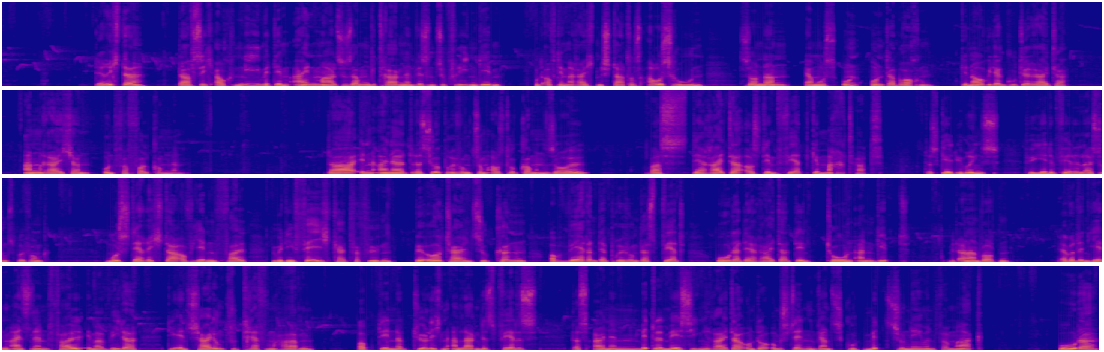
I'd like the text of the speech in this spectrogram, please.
Der Richter darf sich auch nie mit dem einmal zusammengetragenen Wissen zufrieden geben und auf dem erreichten Status ausruhen, sondern er muss ununterbrochen, genau wie der gute Reiter, anreichern und vervollkommnen. Da in einer Dressurprüfung zum Ausdruck kommen soll, was der Reiter aus dem Pferd gemacht hat, das gilt übrigens für jede Pferdeleistungsprüfung, muss der Richter auf jeden Fall über die Fähigkeit verfügen, beurteilen zu können, ob während der Prüfung das Pferd oder der Reiter den Ton angibt. Mit anderen Worten, er wird in jedem einzelnen Fall immer wieder die Entscheidung zu treffen haben, ob den natürlichen Anlagen des Pferdes, das einen mittelmäßigen Reiter unter Umständen ganz gut mitzunehmen vermag, oder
